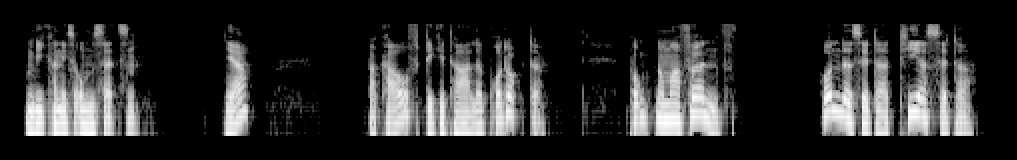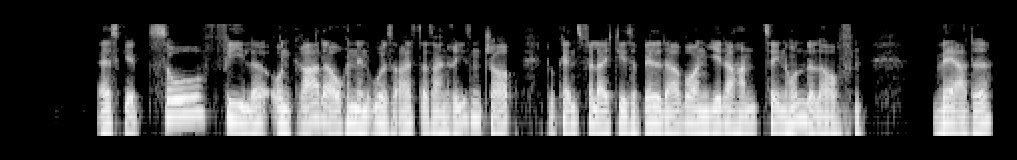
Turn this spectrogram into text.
und wie kann ich es umsetzen. Ja? Verkauf digitale Produkte. Punkt Nummer 5. Hundesitter, Tiersitter. Es gibt so viele und gerade auch in den USA ist das ein Riesenjob. Du kennst vielleicht diese Bilder, wo an jeder Hand zehn Hunde laufen. Werde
